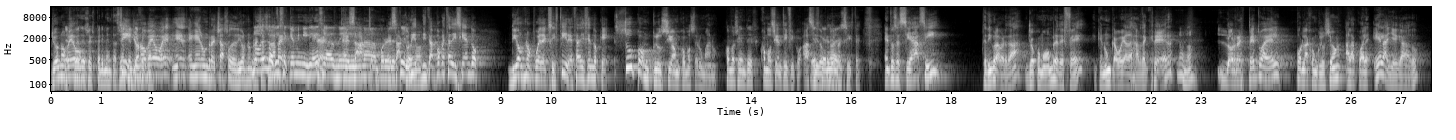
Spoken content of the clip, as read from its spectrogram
yo no Después veo... de su experimentación Sí, yo no veo en, él un rechazo de Dios, un No, rechazo él de no la dice fe. quemen iglesias, ni nada por el exacto. estilo, Ni, ¿no? ni tampoco está diciendo Dios no puede existir. Está diciendo que su conclusión como ser humano, Como científico. como científico, ha Es sido que que, no Dios no existe. Entonces, si es así, te digo la verdad, yo como hombre de fe, que nunca voy a dejar de creer, No, no. lo respeto a él por la conclusión a la cual él ha llegado,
